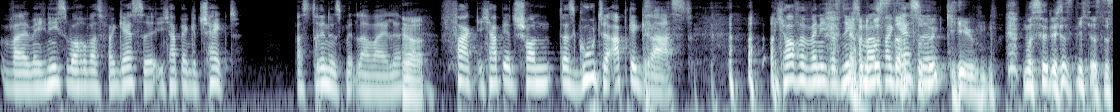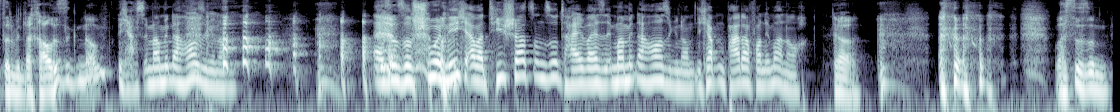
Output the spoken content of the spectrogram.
Weil wenn ich nächste Woche was vergesse, ich habe ja gecheckt, was drin ist mittlerweile. Ja. Fuck, ich habe jetzt schon das Gute abgegrast. Ich hoffe, wenn ich das nächste ja, Mal was vergesse. Dann zurückgeben. Musst du dir das nicht, dass das dann mit nach Hause genommen? Ich habe es immer mit nach Hause genommen. Also so Schuhe nicht, aber T-Shirts und so teilweise immer mit nach Hause genommen. Ich habe ein paar davon immer noch. Ja. warst, du so ein,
